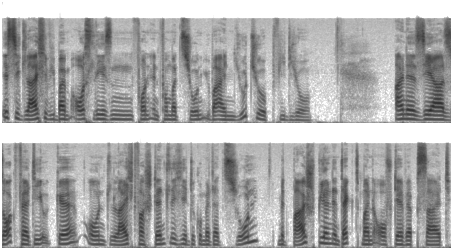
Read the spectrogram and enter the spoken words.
ist die gleiche wie beim Auslesen von Informationen über ein YouTube-Video. Eine sehr sorgfältige und leicht verständliche Dokumentation mit Beispielen entdeckt man auf der Website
